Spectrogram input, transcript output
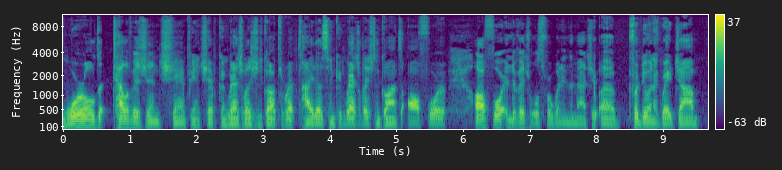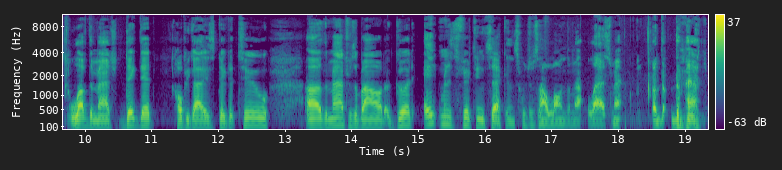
World Television Championship. Congratulations go out to Rhett Titus, and congratulations go out to all four, all four individuals for winning the match, uh, for doing a great job. Love the match, digged it. Hope you guys digged it too. Uh, the match was about a good eight minutes fifteen seconds, which is how long the ma- last match, uh, the, the match,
